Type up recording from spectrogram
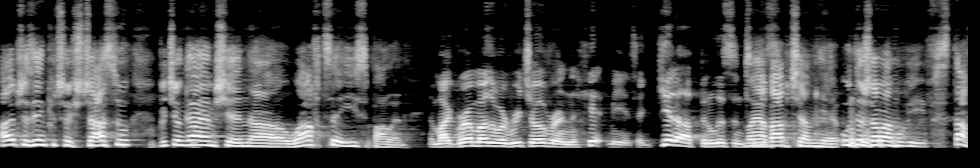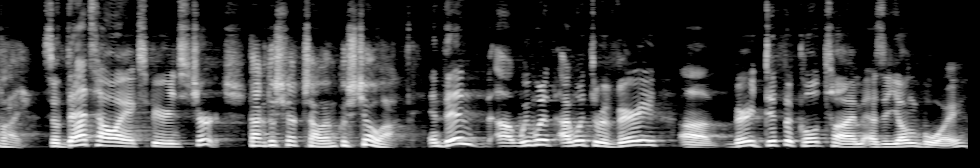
Ale przez większość czasu wyciągałem się na ławce i spałem. And my grandmother would reach over and hit me and say, Get up and listen to Moja this. babcia mnie uderzała, mówi wstawaj. So that's how I experienced church. Tak doświadczałem kościoła. And then uh, we went, I went through a very, uh, very difficult time as a young boy.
